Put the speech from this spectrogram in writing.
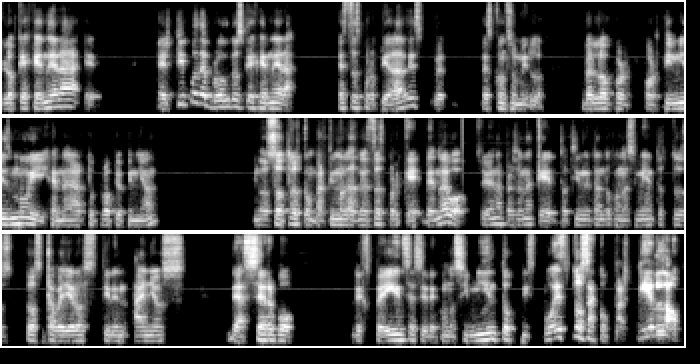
lo que genera, eh, el tipo de productos que genera estas propiedades, es consumirlo, verlo por, por ti mismo y generar tu propia opinión. Nosotros compartimos las nuestras porque, de nuevo, soy una persona que no tiene tanto conocimiento. Estos dos caballeros tienen años de acervo, de experiencias y de conocimiento dispuestos a compartirlo.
